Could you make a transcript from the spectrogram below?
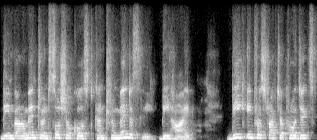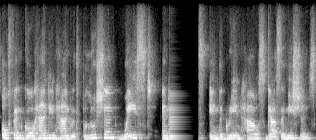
the environmental and social cost can tremendously be high. Big infrastructure projects often go hand in hand with pollution, waste, and in the greenhouse gas emissions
